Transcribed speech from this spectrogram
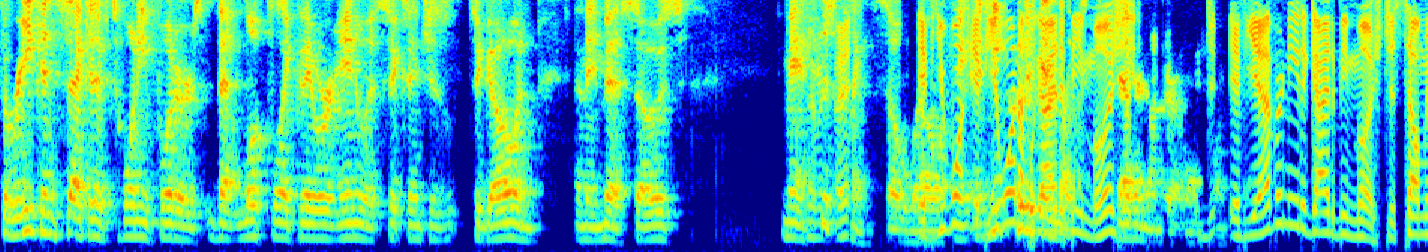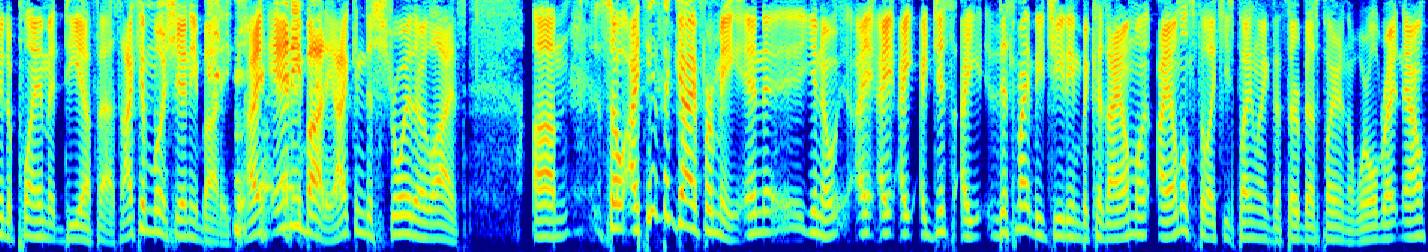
three consecutive 20 footers that looked like they were in with six inches to go and, and they missed. So it was Man, he was playing so well. If you want, if you want a guy to be mush, if you ever need a guy to be mush, just tell me to play him at DFS. I can mush anybody. I, anybody. I can destroy their lives. Um, so I think the guy for me, and uh, you know, I, I, I just, I this might be cheating because I almost, I almost feel like he's playing like the third best player in the world right now.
